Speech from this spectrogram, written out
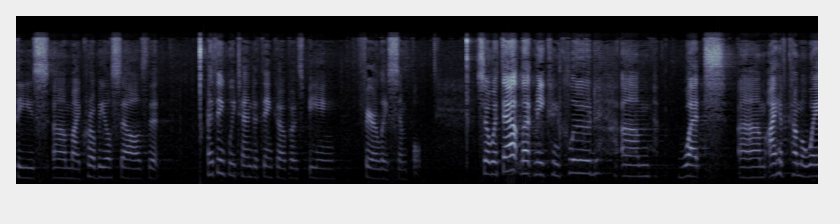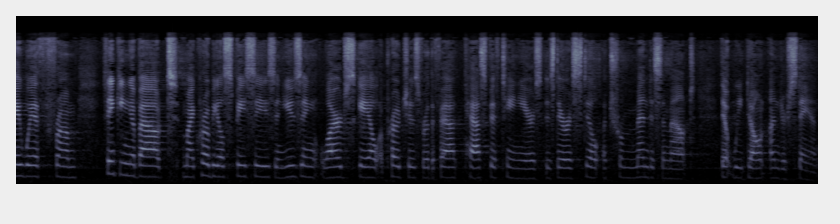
these um, microbial cells that I think we tend to think of as being fairly simple. So with that, let me conclude um, what um, I have come away with from thinking about microbial species and using large-scale approaches for the past 15 years is there is still a tremendous amount that we don't understand.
